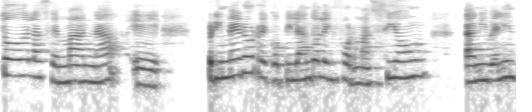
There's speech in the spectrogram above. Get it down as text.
toda la semana eh, Primero, recopilando la información a nivel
